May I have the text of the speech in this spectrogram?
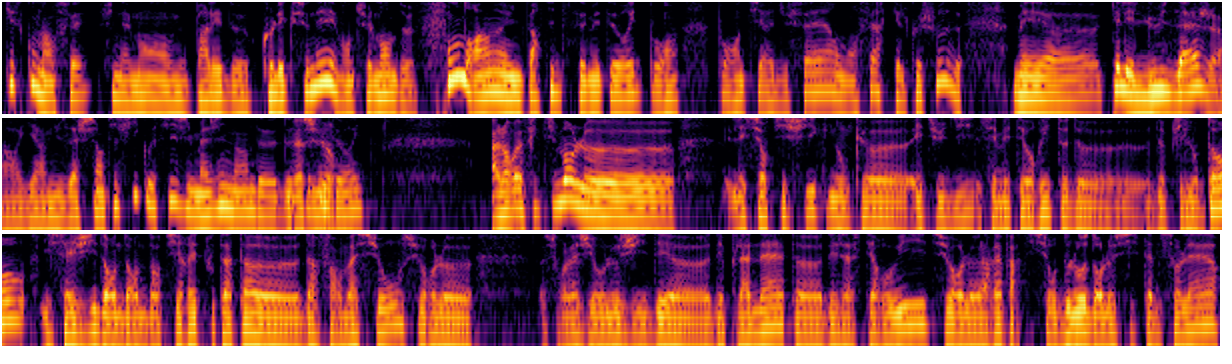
qu'est-ce qu'on en fait finalement? On parlait de collectionner, éventuellement de fondre hein, une partie de ces météorites pour, pour en tirer du fer ou en faire quelque chose. Mais euh, quel est l'usage? Alors il y a un usage scientifique aussi, j'imagine, hein, de, de ces sûr. météorites. Alors effectivement, le, les scientifiques donc euh, étudient ces météorites de, depuis longtemps. Il s'agit d'en tirer tout un tas euh, d'informations sur le sur la géologie des, euh, des planètes, euh, des astéroïdes, sur le, la répartition de l'eau dans le système solaire.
